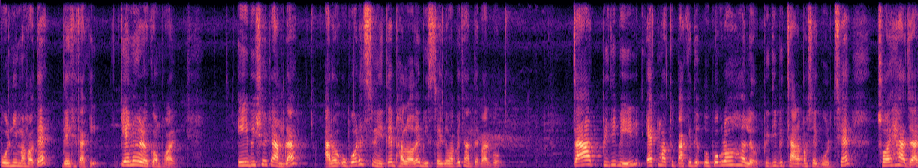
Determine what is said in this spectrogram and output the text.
পূর্ণিমা হতে দেখে থাকি। কেন এরকম হয়? এই বিষয়টা আমরা আরও উপরের শ্রেণীতে ভালোভাবে বিস্তারিতভাবে জানতে পারব। চাঁদ পৃথিবীর একমাত্র প্রাকৃতিক উপগ্রহ হলেও পৃথিবীর চারপাশে ঘুরছে ছয় হাজার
